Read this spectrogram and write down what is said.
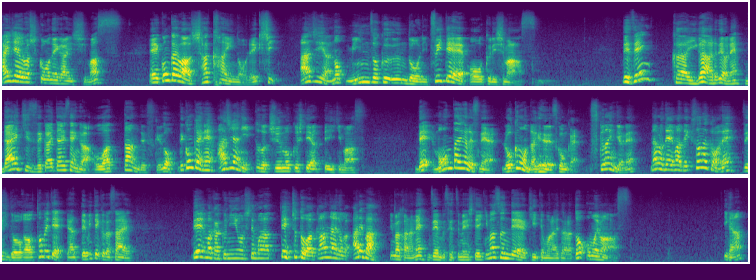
はい、じゃあよろしくお願いします。えー今回は社会の歴史、アジアの民族運動についてお送りします。で、前回があれだよね、第一次世界大戦が終わったんですけど、で、今回ね、アジアにちょっと注目してやっていきます。で、問題がですね、6問だけでです、今回。少ないんだよね。なので、まあ、できそうな子はね、ぜひ動画を止めてやってみてください。で、まあ、確認をしてもらって、ちょっとわかんないのがあれば、今からね、全部説明していきますんで、聞いてもらえたらと思います。いいかな？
